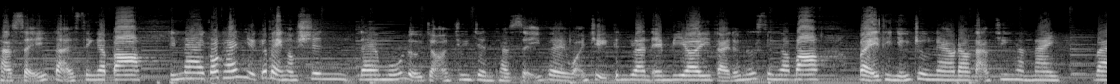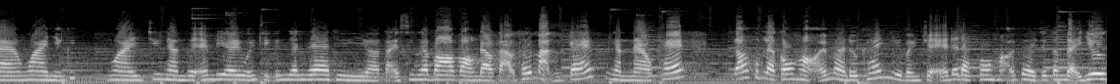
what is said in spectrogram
thạc sĩ tại Singapore. Hiện nay có khá nhiều các bạn học sinh đang muốn lựa chọn chương trình thạc sĩ về quản trị kinh doanh MBA tại đất nước Singapore. Vậy thì những trường nào đào tạo chuyên ngành này và ngoài những cái, ngoài chuyên ngành về MBA quản trị kinh doanh ra thì ờ, tại Singapore còn đào tạo thế mạnh các ngành nào khác đó cũng là câu hỏi mà được khá nhiều bạn trẻ đã đặt câu hỏi về cho Tân Đại Dương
